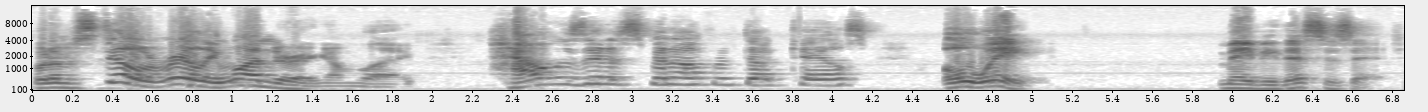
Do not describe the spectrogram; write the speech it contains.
but I'm still really wondering. I'm like, how is it a spin-off of Ducktales? Oh wait, maybe this is it.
